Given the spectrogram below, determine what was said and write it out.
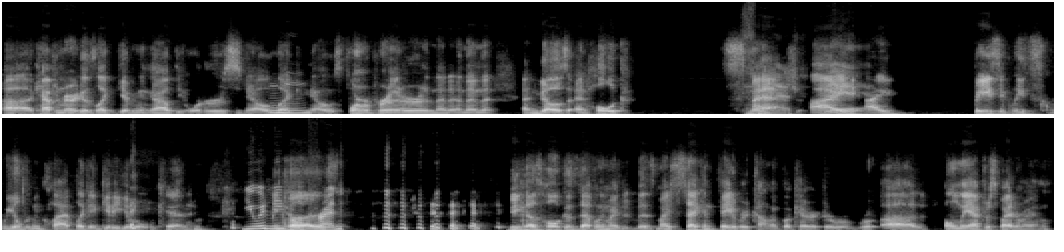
uh, Captain America is like giving out the orders, you know, like Mhm. you know, form a perimeter, and then and then and goes and Hulk smash. Smash, I yeah. I basically squealed and clapped like a giddy little kid you and me Because- both, friend. because Hulk is definitely my is my second favorite comic book character, uh, only after Spider Man.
